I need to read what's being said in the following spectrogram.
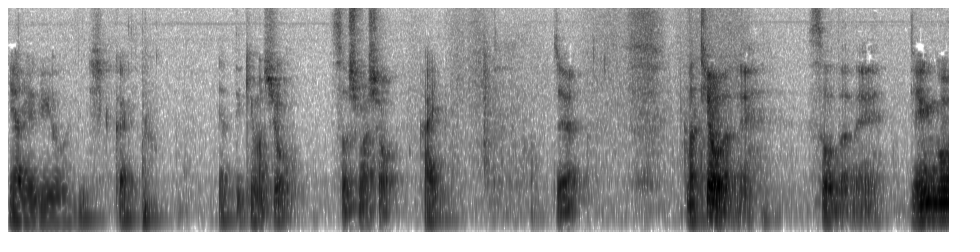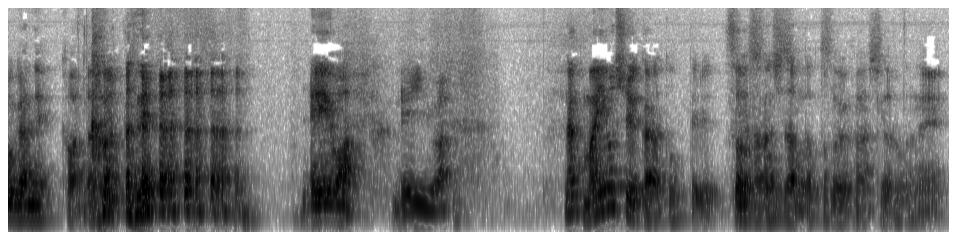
やれるようにしっかりとやっていきましょう。そうしましょう。はい。じゃあまあ今日はねそうだね。言語がね変わったね。変わったね。令和？令和なんか万葉集から取ってるっていううそそう話だったと思うんですけど。話だったね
